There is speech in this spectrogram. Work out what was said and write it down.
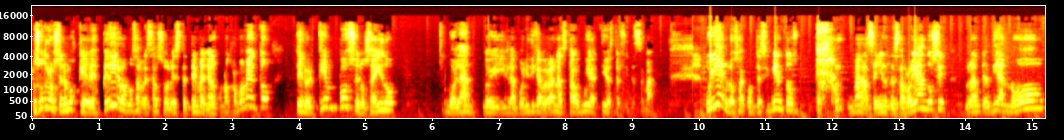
Nosotros nos tenemos que despedir, vamos a rezar sobre este tema en algún otro momento, pero el tiempo se nos ha ido volando y la política peruana ha estado muy activa este fin de semana. Muy bien, los acontecimientos van a seguir desarrollándose. Durante el día no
